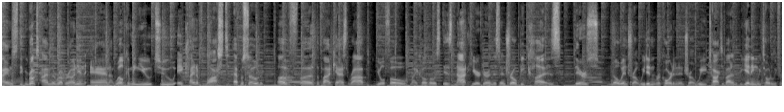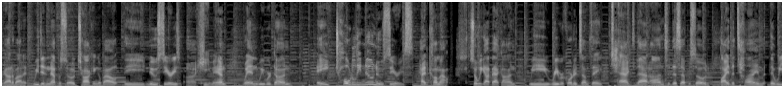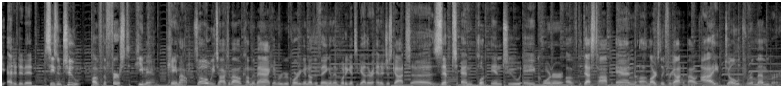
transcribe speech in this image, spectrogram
I'm Stephen Brooks. I'm the Rubber Onion, and I'm welcoming you to a kind of lost episode of uh, the podcast. Rob Ulfo, my co host, is not here during this intro because there's no intro. We didn't record an intro. We talked about it in the beginning. We totally forgot about it. We did an episode talking about the new series, uh, He Man. When we were done, a totally new new series had come out. So we got back on, we re recorded something, tagged that on to this episode. By the time that we edited it, season two of the first He Man came out. So we talked about coming back and re recording another thing and then putting it together, and it just got uh, zipped and put into a corner of the desktop and uh, largely forgotten about. I don't remember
